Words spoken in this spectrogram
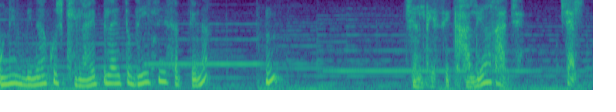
उन्हें बिना कुछ खिलाए पिलाए तो भेज नहीं सकते ना? हुँ? जल्दी से खा ले और आ जाए चल।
